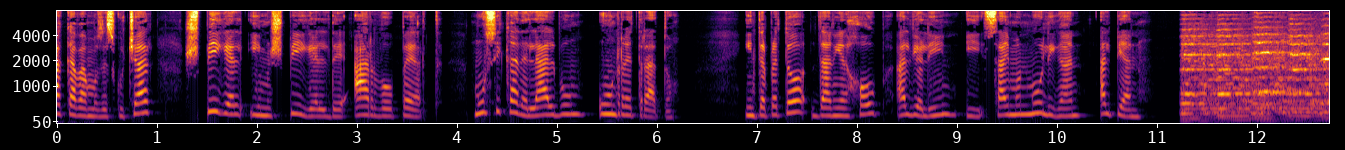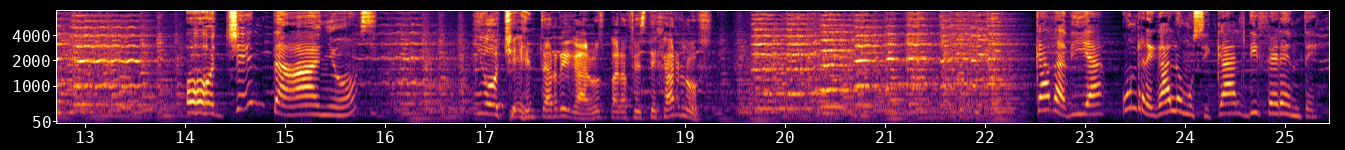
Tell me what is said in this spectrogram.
Acabamos de escuchar Spiegel im Spiegel de Arvo Pärt, música del álbum Un retrato. Interpretó Daniel Hope al violín y Simon Mulligan al piano. ¿80 años? Y 80 regalos para festejarlos. Cada día un regalo musical diferente.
